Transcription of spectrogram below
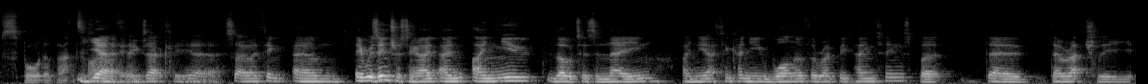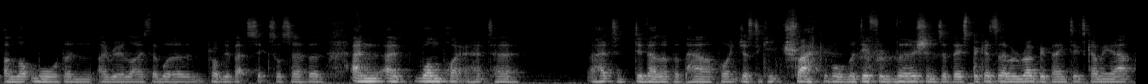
sport at that time. Yeah, exactly. Yeah. Yeah. So I think um, it was interesting. I, I I knew Lhote as a name. I knew. I think I knew one of the rugby paintings, but there there were actually a lot more than I realised. There were probably about six or seven. And at one point, I had to. I had to develop a PowerPoint just to keep track of all the different versions of this because there were rugby paintings coming out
